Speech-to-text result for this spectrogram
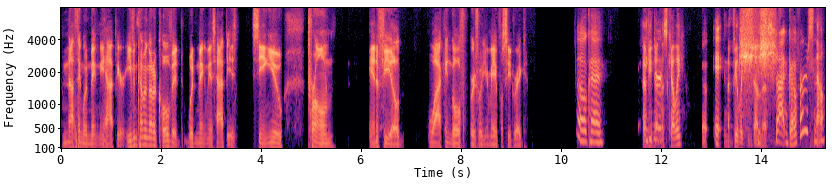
Nothing would make me happier. Even coming out of COVID would make me as happy as seeing you prone in a field whacking gophers with your maple seed rig. Okay. Have you done this, Kelly? It, I feel like you've done this. Shot gophers? No.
